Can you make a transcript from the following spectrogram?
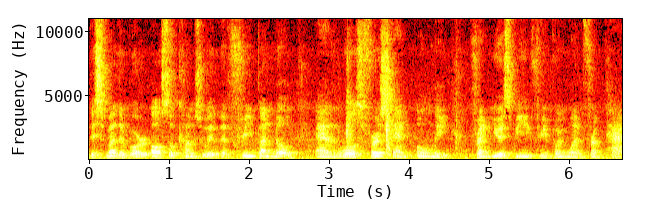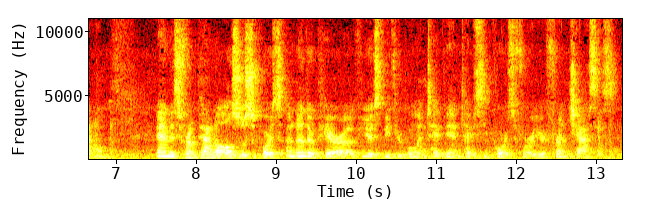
this motherboard also comes with a free bundled and world's first and only front USB 3.1 front panel. And this front panel also supports another pair of USB 3.1 Type-A and Type-C ports for your front chassis.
